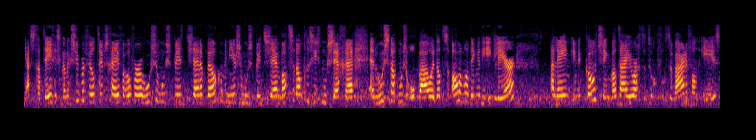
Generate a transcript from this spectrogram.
ja, strategisch kan ik super veel tips geven over hoe ze moest pitchen en op welke manier ze moest pitchen en wat ze dan precies moest zeggen en hoe ze dat moest opbouwen. Dat is allemaal dingen die ik leer. Alleen in de coaching, wat daar heel erg de toegevoegde waarde van is,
